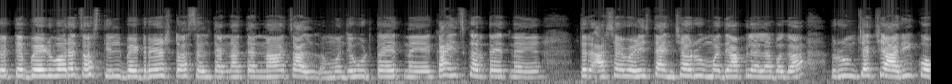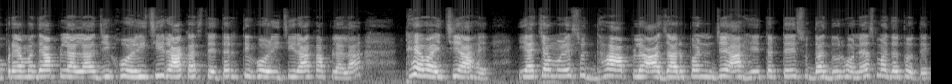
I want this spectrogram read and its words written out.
तर ते बेडवरच असतील बेड रेस्ट असेल त्यांना त्यांना चाल म्हणजे उठता येत नाहीये काहीच करता येत नाहीये. तर अशा वेळेस त्यांच्या रूममध्ये आपल्याला बघा रूमच्या चारी कोपऱ्यामध्ये आपल्याला जी होळीची राख असते तर ती होळीची राख आपल्याला ठेवायची आहे. याच्यामुळे सुद्धा आपलं आजारपण जे आहे तर ते सुद्धा दूर होण्यास मदत होते.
